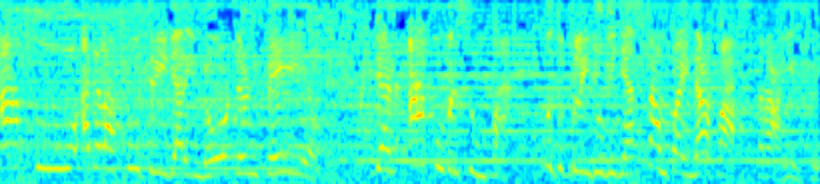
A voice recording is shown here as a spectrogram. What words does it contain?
Aku adalah putri dari Northern Vale, dan aku bersumpah untuk melindunginya sampai nafas terakhirku.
